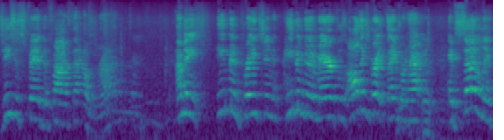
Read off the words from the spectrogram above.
Jesus fed the 5,000, right? I mean, he'd been preaching, he'd been doing miracles, all these great things were happening, and suddenly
